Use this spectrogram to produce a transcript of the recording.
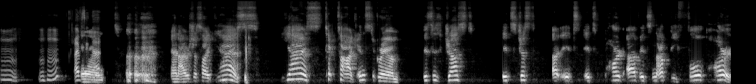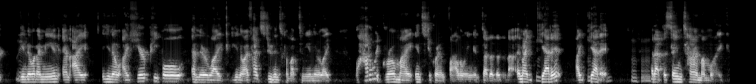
mm. mm-hmm. I've seen and, that. and I was just like, yes, yes, TikTok, Instagram. This is just, it's just, uh, it's it's part of. It's not the full part. Yeah. You know what I mean? And I, you know, I hear people and they're like, you know, I've had students come up to me and they're like, well, how do I grow my Instagram following and da da da da da. And I mm-hmm. get it. I get mm-hmm. it. Mm-hmm. But at the same time, I'm like,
